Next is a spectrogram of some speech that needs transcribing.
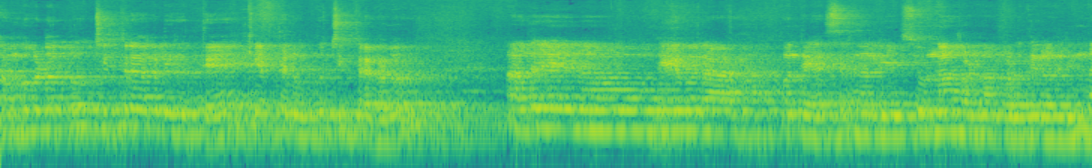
ಕಂಬಗಳಲ್ಲೂ ಚಿತ್ರಗಳಿರುತ್ತೆ, ಕೆತ್ತನೆ ಚಿತ್ರಗಳು ಆದರೆ ನಾವು ದೇವರ ಒಂದು ಹೆಸರಿನಲ್ಲಿ ಸುಣ್ಣ ಬಣ್ಣ ಬಳಿದಿರೋದ್ರಿಂದ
